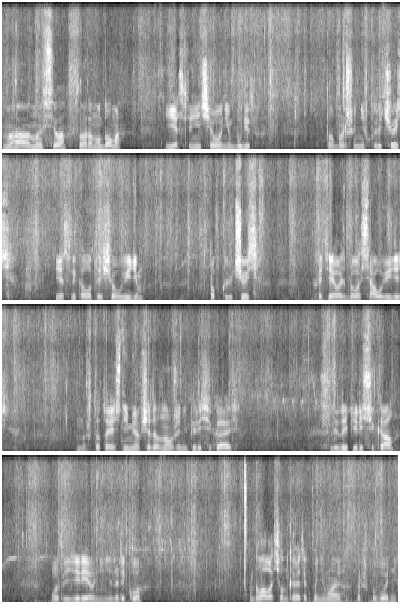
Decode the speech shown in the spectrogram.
Ну а мы все в сторону дома. Если ничего не будет, то больше не включусь. Если кого-то еще увидим, то включусь. Хотелось бы лося увидеть. Но что-то я с ними вообще давно уже не пересекаюсь. Следы пересекал возле деревни недалеко два лосенка, я так понимаю, прошлогодних.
